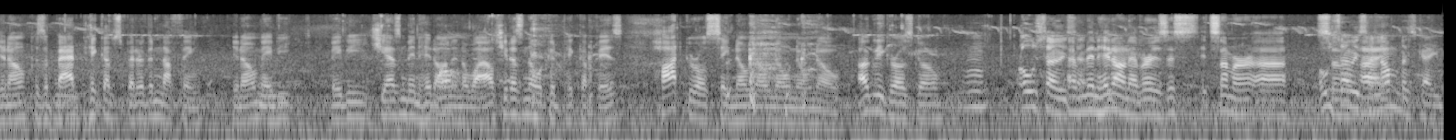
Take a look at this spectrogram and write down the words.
you know, because a mm. bad pickup's better than nothing. You know, mm. maybe maybe she hasn't been hit on in a while. She doesn't know what good pickup is. Hot girls say no, no, no, no, no. Ugly girls go, Also, it's haven't a, been hit on ever. Is this? It's summer. Uh, Also, so it's hi." a numbers game.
